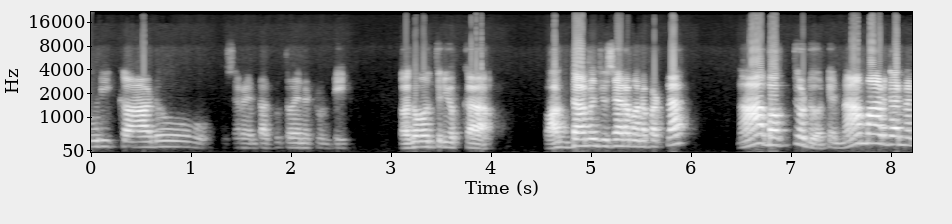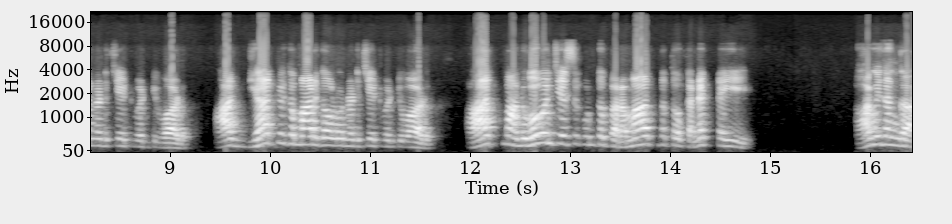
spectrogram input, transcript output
గురి కాడు. చూసారా ఎంత అద్భుతమైనటువంటి భగవంతుని యొక్క వాగ్దానం చూసారా మన పట్ల? నా భక్తుడు అంటే నా మార్గాన్ని నడిచేటువంటి వాడు ఆధ్యాత్మిక మార్గంలో నడిచేటువంటి వాడు ఆత్మ అనుభవం చేసుకుంటూ పరమాత్మతో కనెక్ట్ అయ్యి ఆ విధంగా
